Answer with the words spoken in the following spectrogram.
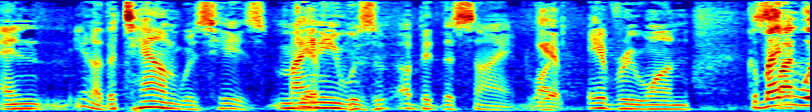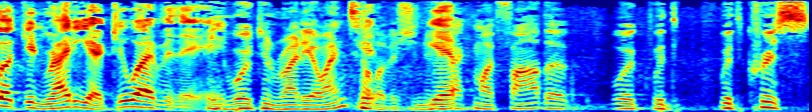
and you know the town was his. Maney was a bit the same. Like Yep. everyone. Because Manny worked in radio too over there. He worked in radio and television. In Yep. fact, my father worked with with Chris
